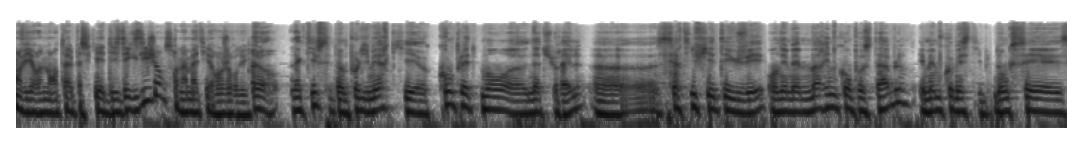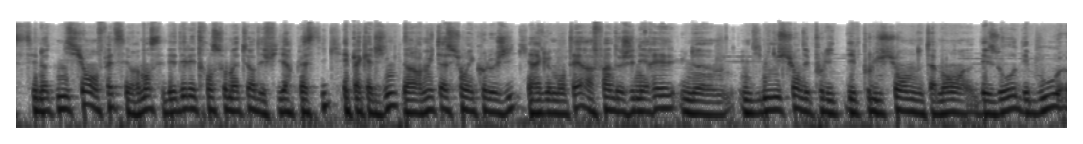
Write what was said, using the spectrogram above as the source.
environnemental parce qu'il y a des exigences en la matière aujourd'hui. Alors l'Actips, c'est un polymère qui est euh, complètement euh, naturel, euh, certifié TUV. On est même marine compostable et même comestible. Donc c'est notre mission en fait, c'est vraiment c'est d'aider les transformateurs des filières plastiques et packaging dans leur mutation écologique et réglementaire afin de générer une, une diminution des, des, pollutions, notamment des eaux, des boues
